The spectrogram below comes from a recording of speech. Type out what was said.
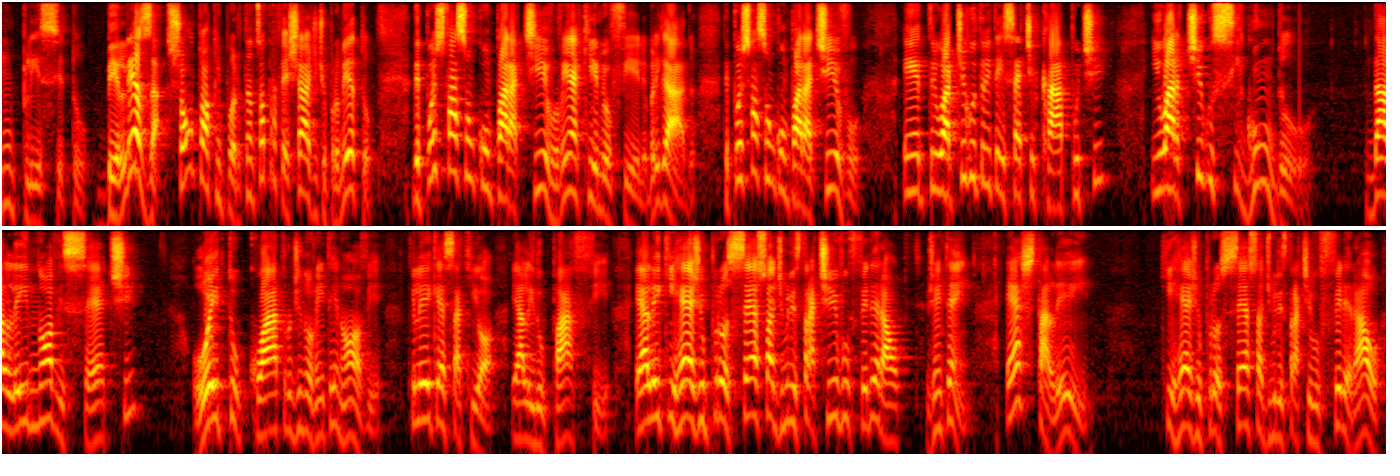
implícito. Beleza? Só um toque importante, só para fechar, gente, eu prometo. Depois faça um comparativo, vem aqui, meu filho, obrigado. Depois faça um comparativo entre o artigo 37 caput e o artigo 2 da Lei 9784 de 99. Que lei que é essa aqui, ó? É a lei do PAF. É a lei que rege o processo administrativo federal. Gente, tem. Esta lei que rege o processo administrativo federal,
